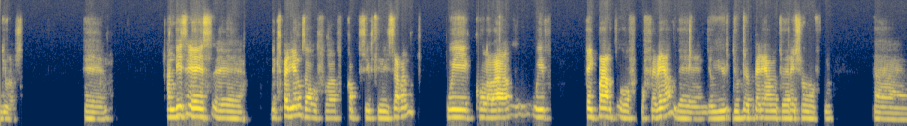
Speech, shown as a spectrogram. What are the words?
euros. Uh, and this is uh, the experience of COP67. We collaborate, we take part of, of FEBEA, the, the European Federation of uh,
